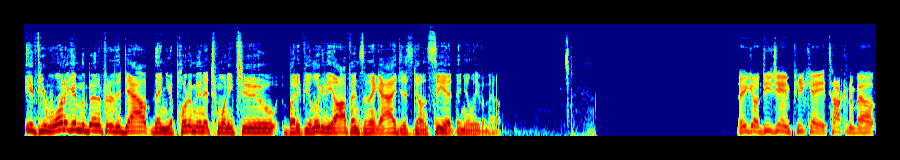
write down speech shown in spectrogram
if you want to give them the benefit of the doubt, then you put them in at 22. But if you look at the offense and think I just don't see it, then you leave them out. There you go, DJ and PK talking about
